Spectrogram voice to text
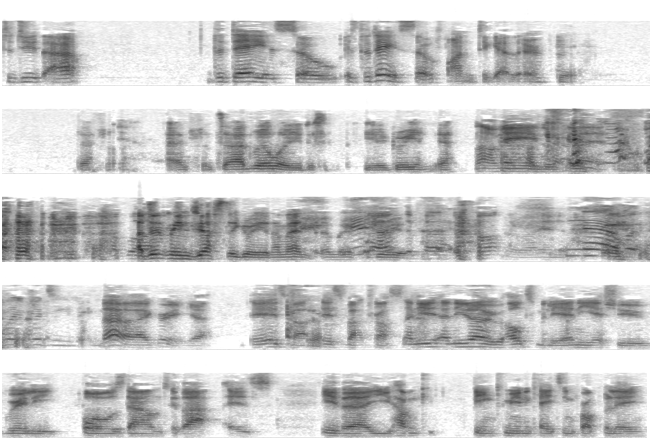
to do that, the day is so is the day is so fun together. Yeah definitely. Anything to add, Will, or you just you agreeing? Yeah. No, I mean, just- yeah. I didn't mean just agreeing. I meant I meant Yeah, agreeing. the perfect partner, right? No, Yeah. what, what, what do you think? No, I agree. Yeah, it is about Yeah. it's about trust, and you and you know ultimately any issue really boils down to that is either you haven't been communicating properly,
